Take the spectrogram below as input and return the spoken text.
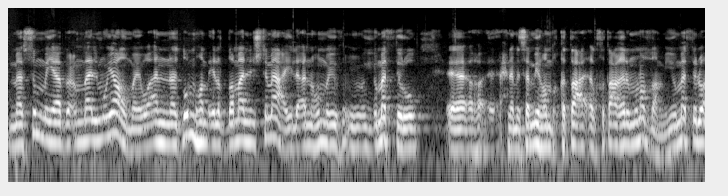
ما سمي بعمال المياومه وأن نضمهم إلى الضمان الاجتماعي لانهم يمثلوا إحنا بنسميهم قطاع القطاع غير المنظم يمثلوا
